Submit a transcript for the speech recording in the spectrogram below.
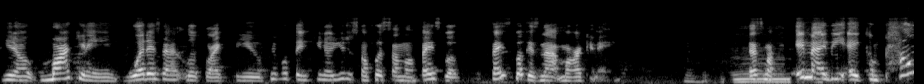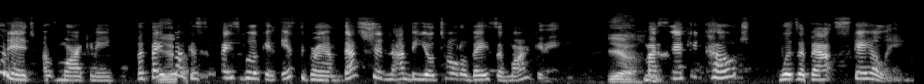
you know, marketing. What does that look like for you? People think, you know, you're just gonna put something on Facebook. Facebook is not marketing. That's my mm. it may be a component of marketing, but Facebook yeah. is Facebook and Instagram. That should not be your total base of marketing. Yeah. My second coach was about scaling.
